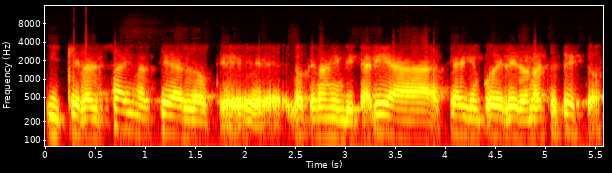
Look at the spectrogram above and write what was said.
y que el Alzheimer sea lo que lo que nos indicaría si alguien puede leer o no este texto,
